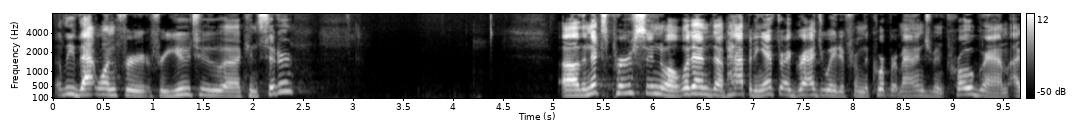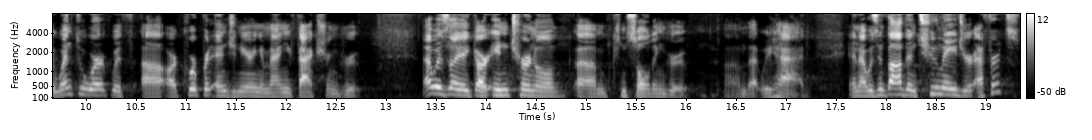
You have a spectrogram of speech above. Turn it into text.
I'll leave that one for, for you to uh, consider. Uh, the next person, well, what ended up happening after I graduated from the corporate management program, I went to work with uh, our corporate engineering and manufacturing group. That was like our internal um, consulting group um, that we had. And I was involved in two major efforts.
